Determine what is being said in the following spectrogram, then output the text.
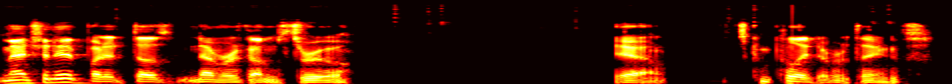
mention it, but it does never comes through. Yeah, it's completely different things.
